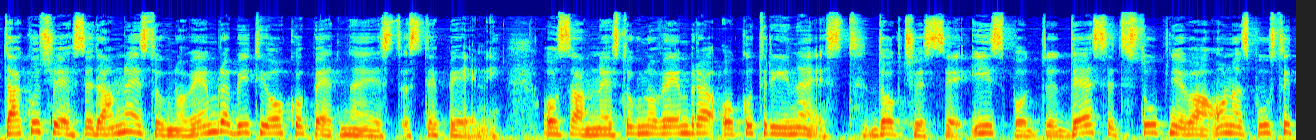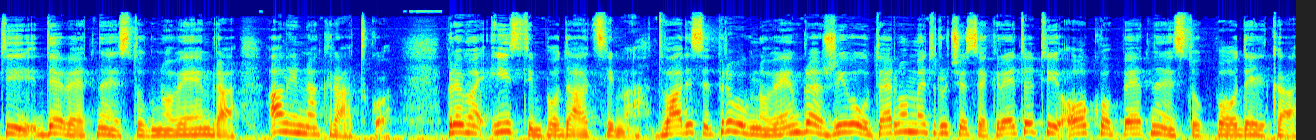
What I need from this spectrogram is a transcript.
Tako će 17. novembra biti oko 15 stepeni, 18. novembra oko 13, dok će se ispod 10 stupnjeva ona spustiti 19. novembra, ali na kratko. Prema istim podacima, 21. novembra živo u termometru će se kretati oko 15. podeljka,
